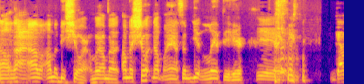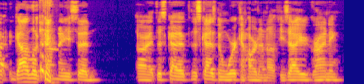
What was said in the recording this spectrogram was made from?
Oh, I, am gonna be short. I'm, I'm, gonna, I'm gonna shorten up my answer. I'm getting lengthy here. Yeah. God, God looked down and he said, "All right, this guy, this guy's been working hard enough. He's out here grinding.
